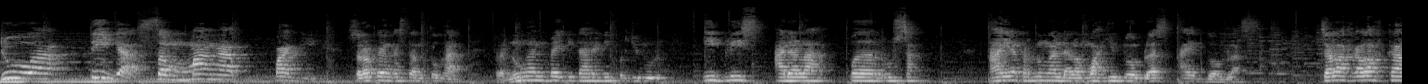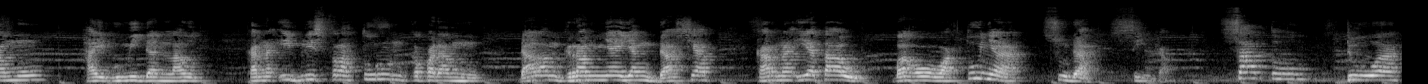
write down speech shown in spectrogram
dua, tiga, semangat pagi. Saudara yang kasih Tuhan, renungan baik kita hari ini berjudul Iblis adalah perusak. Ayat renungan dalam Wahyu 12 ayat 12. Celakalah kamu, hai bumi dan laut, karena iblis telah turun kepadamu dalam geramnya yang dahsyat, karena ia tahu bahwa waktunya sudah singkat. Satu, dua,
